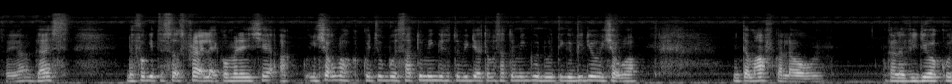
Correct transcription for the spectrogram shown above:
So ya, guys, don't forget to subscribe, like, comment dan share. Aku insya-Allah aku akan cuba satu minggu satu video ataupun satu minggu dua tiga video insya-Allah. Minta maaf kalau kalau video aku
